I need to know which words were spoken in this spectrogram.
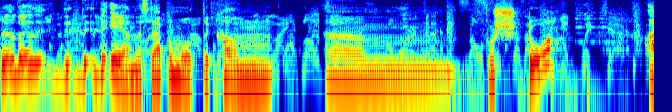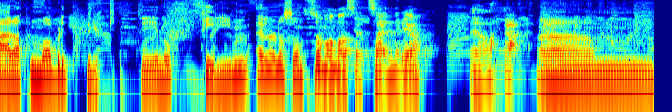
Det, det, det, det- det eneste jeg på en måte kan ehm, forstå, er at den må ha blitt brukt i noe film eller noe sånt. Som man har sett seinere, ja. Ja. ja. Um,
